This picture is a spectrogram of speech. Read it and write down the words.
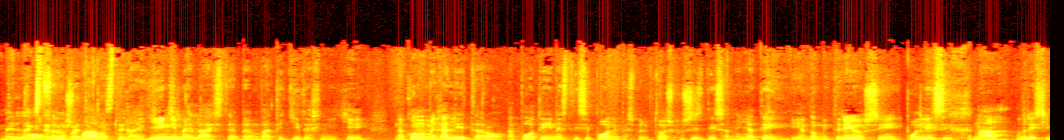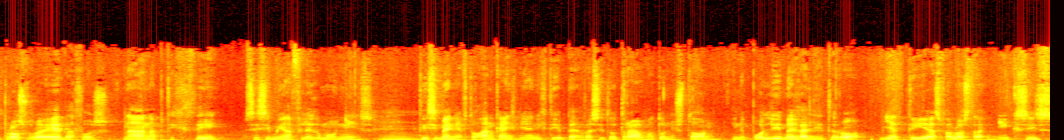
Με το ελάχιστα όφελος επεμβατικές μάλλον του να τεχνικές. γίνει με ελάχιστα επεμβατική τεχνική, είναι ακόμα μεγαλύτερο από ό,τι είναι στις υπόλοιπες περιπτώσεις που συζητήσαμε. Γιατί η ενδομητρίωση πολύ συχνά βρίσκει πρόσφορο έδαφος να αναπτυχθεί σε σημεία φλεγμονής. Μμ. Τι σημαίνει αυτό, αν κάνεις μια ανοιχτή επέμβαση, το τραύμα των ιστών είναι πολύ μεγαλύτερο γιατί ασφαλώς θα ανοίξεις,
